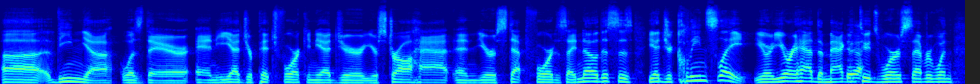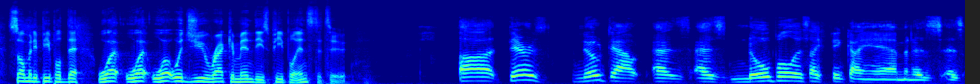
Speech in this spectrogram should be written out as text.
uh Vigna was there and he had your pitchfork and you had your your straw hat and your step forward to say no this is you had your clean slate. You you already had the magnitudes worse. Everyone so many people did. What what what would you recommend these people institute? Uh, there's no doubt, as as noble as I think I am, and as as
